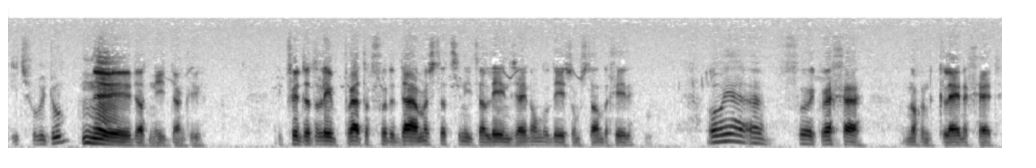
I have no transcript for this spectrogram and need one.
iets voor u doen? Nee, dat niet, dank u. Ik vind het alleen prettig voor de dames dat ze niet alleen zijn onder deze omstandigheden. Oh ja, uh, voor ik wegga, nog een kleinigheid.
